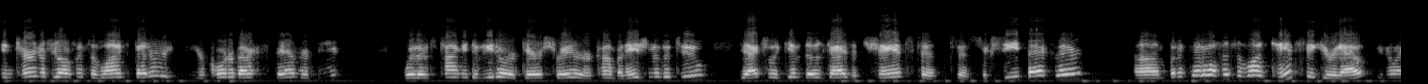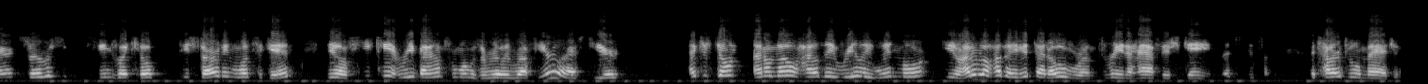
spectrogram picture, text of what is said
In turn, if your offensive line's better, your quarterbacks stay on their feet, whether it's Tommy DeVito or Garrett Shrader or a combination of the two, you actually give those guys a chance to, to succeed back there. Um, but if that offensive line can't figure it out, you know, Airon Servais seems like he'll be starting once again. You know, if he can't rebound from what was a really rough year last year, I just don't. I don't know how they really win more. You know, I don't know how they hit that over on three and a half ish games. It's, it's it's hard to imagine.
